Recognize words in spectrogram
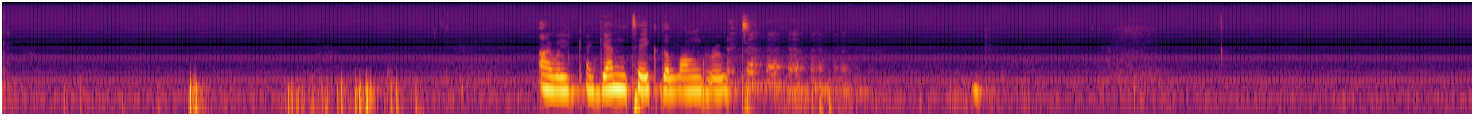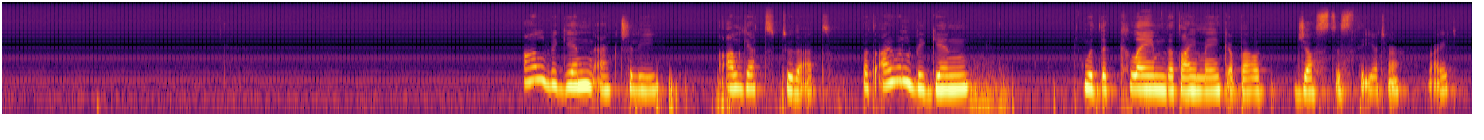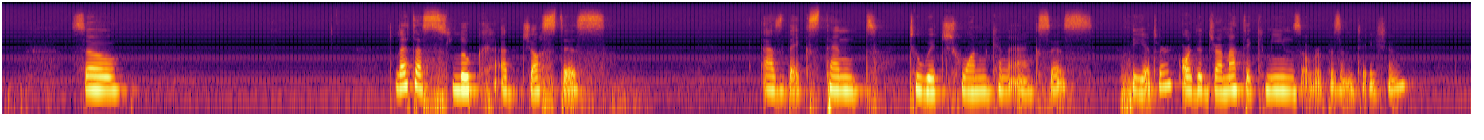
I will again take the long route. I'll begin actually, I'll get to that, but I will begin with the claim that I make about justice theater, right? So let us look at justice as the extent to which one can access theater or the dramatic means of representation,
